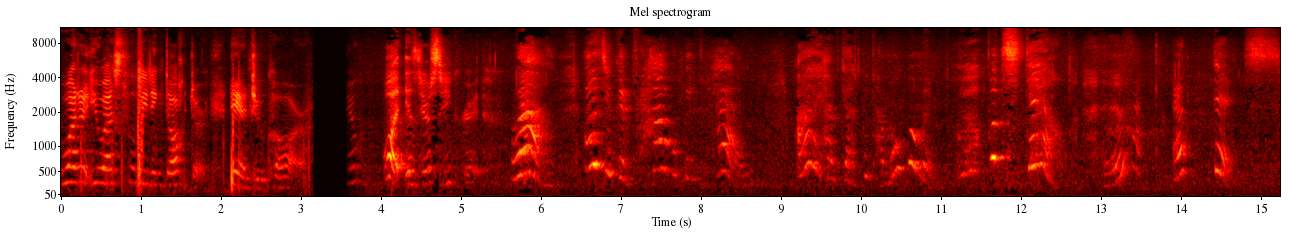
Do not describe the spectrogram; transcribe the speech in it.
Why don't you ask the leading doctor, Andrew Carr? What is your secret? Well, as you can probably tell, I have just become a woman. But still, look at this.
